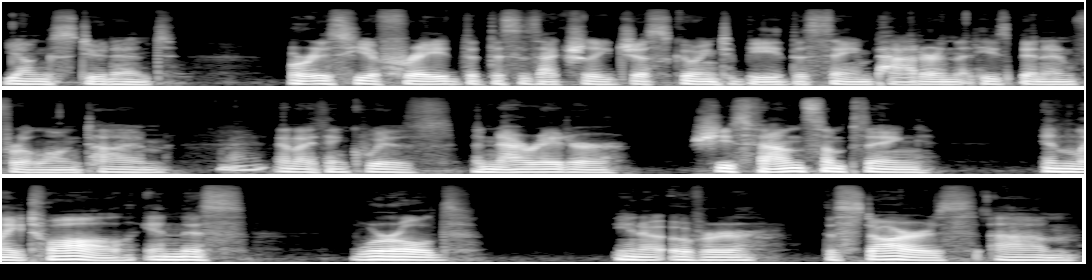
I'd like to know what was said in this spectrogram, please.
young student or is he afraid that this is actually just going to be the same pattern that he's been in for a long time? Right. And I think with the narrator, she's found something in L'Etoile, in this world, you know, over the stars, um,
